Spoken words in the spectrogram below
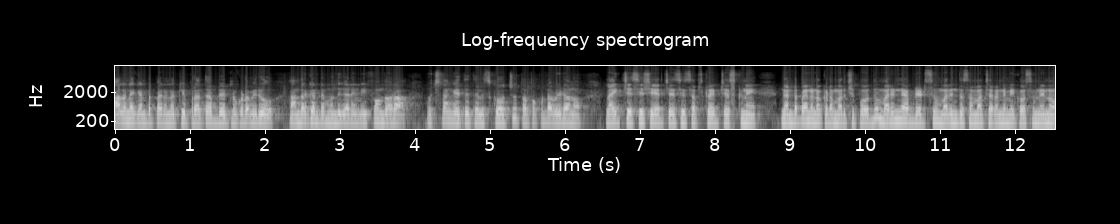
ఆలనే గంట పైన నొక్కి ప్రతి అప్డేట్ను కూడా మీరు అందరికంటే ముందుగానే మీ ఫోన్ ద్వారా ఉచితంగా అయితే తెలుసుకోవచ్చు. తప్పకుండా వీడియోను లైక్ చేసి షేర్ చేసి సబ్స్క్రైబ్ చేసుకుని గంట పైన నొక్కడం మర్చిపోవద్దు. మరిన్ని అప్డేట్స్ మరింత సమాచారాన్ని మీకోసం నేను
